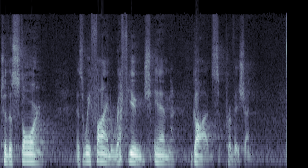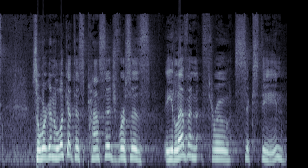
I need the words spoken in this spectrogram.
to the storm as we find refuge in God's provision. So we're going to look at this passage, verses 11 through 16,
